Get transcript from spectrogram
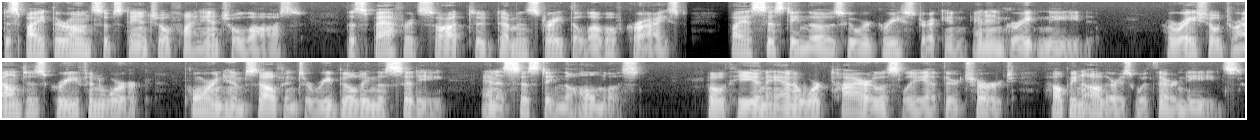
Despite their own substantial financial loss, the Spaffords sought to demonstrate the love of Christ by assisting those who were grief stricken and in great need. Horatio drowned his grief in work, pouring himself into rebuilding the city and assisting the homeless. Both he and Anna worked tirelessly at their church, helping others with their needs.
